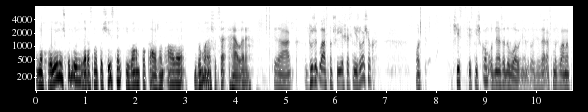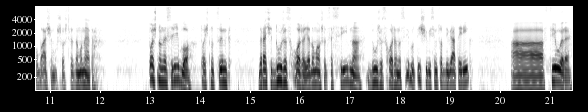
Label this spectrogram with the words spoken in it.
Ну, хвилиночку, друзі, зараз ми почистимо і вам покажемо. Але думаю, що це гелери. Так, дуже класно, що є ще сніжочок. От чистити сніжком одне задоволення, друзі. Зараз ми з вами побачимо, що ж це за монета. Точно не срібло, точно цинк. До речі, дуже схожа. Я думав, що це срібна, дуже схожа на срібло. 1809 рік. А, філери,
